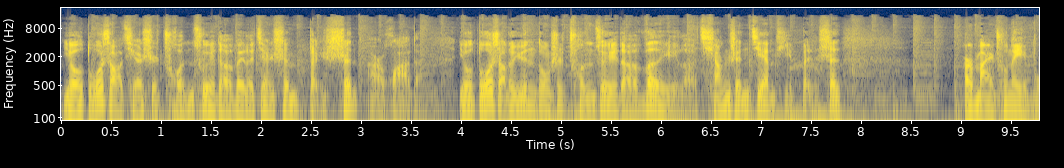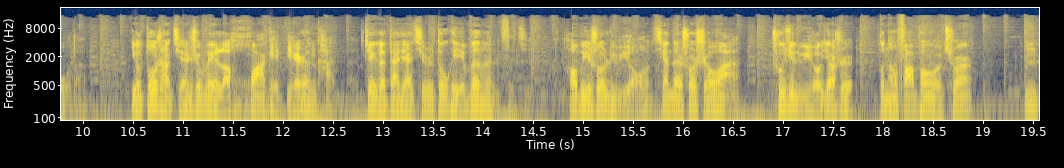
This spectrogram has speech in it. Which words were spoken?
有多少钱是纯粹的为了健身本身而花的？有多少的运动是纯粹的为了强身健体本身而迈出那一步的？有多少钱是为了花给别人看的？这个大家其实都可以问问自己。好比说旅游，现在说实话，出去旅游要是不能发朋友圈，嗯，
